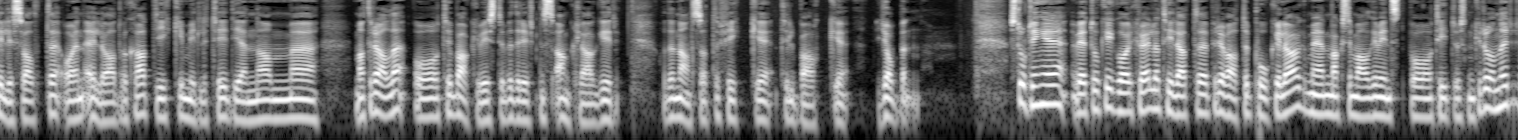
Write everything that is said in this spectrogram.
tillitsvalgte og en LO-advokat gikk imidlertid gjennom eh, materialet og tilbakeviste bedriftens anklager, og den ansatte fikk eh, tilbake jobben. Stortinget vedtok i går kveld å tillate private pokerlag med en maksimal gevinst på 10 000 kroner.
